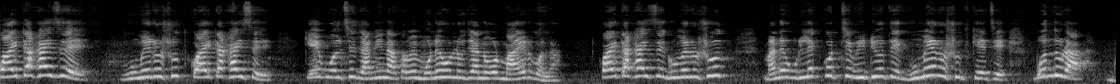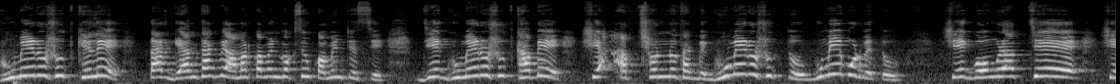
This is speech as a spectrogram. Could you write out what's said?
কয়টা খাইছে? ঘুমের ওষুধ কয়টা খাইছে? কে বলছে জানি না, তবে মনে হলো যেন ওর মায়ের গলা। কয়টা খাইছে, ঘুমের ওষুধ? মানে উল্লেখ করছে ভিডিওতে, ঘুমের ওষুধ খেয়েছে। বন্ধুরা, ঘুমের ওষুধ খেলে তার জ্ঞান থাকবে, আমার কমেন্ট বক্সেও কমেন্ট এসছে। যে ঘুমের ওষুধ খাবে, সে আচ্ছন্ন থাকবে। ঘুমের ওষুধ তো, ঘুমিয়ে পড়বে তো। সে গোংড়াচ্ছে সে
